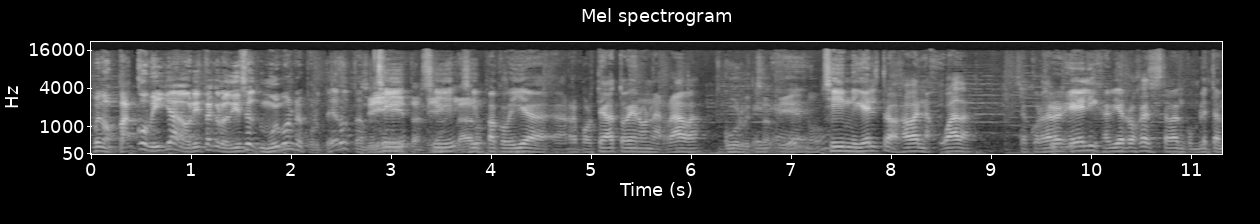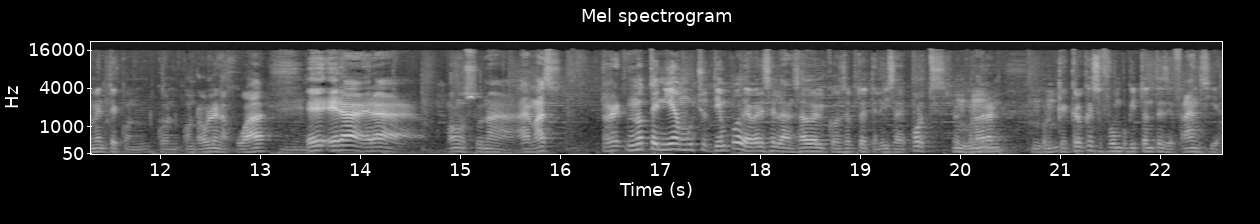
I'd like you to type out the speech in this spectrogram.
Bueno, Paco Villa, ahorita que lo dices, muy buen reportero también. Sí, Sí, también, sí, claro. sí, Paco Villa eh, reporteaba, todavía no narraba. Gurritz Eh, también, eh, ¿no? Sí, Miguel trabajaba en la jugada. ¿Se acordaron? Él y Javier Rojas estaban completamente con, con- con Raúl en la jugada. Eh, Era, era, vamos, una... Además, re- no tenía mucho tiempo de haberse lanzado el concepto de Televisa Deportes, ¿recordarán? Porque creo que eso fue un poquito antes de Francia.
